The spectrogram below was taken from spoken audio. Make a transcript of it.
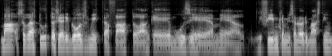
ma soprattutto Jerry Goldsmith ha fatto anche musiche a me di film che mi sono rimasti in,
